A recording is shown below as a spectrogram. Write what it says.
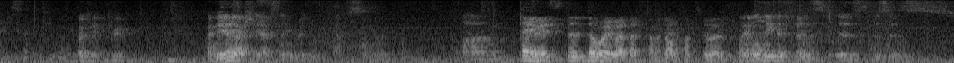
I just got confused. Okay, great. I may have actually accidentally written x somewhere. Um, Anyways, don't don't worry about that comment. I'll talk to you about My only defense is this is,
